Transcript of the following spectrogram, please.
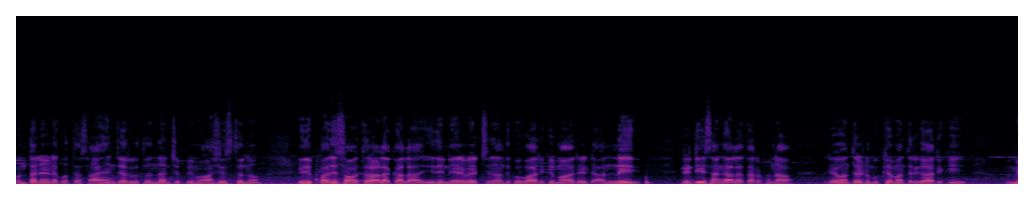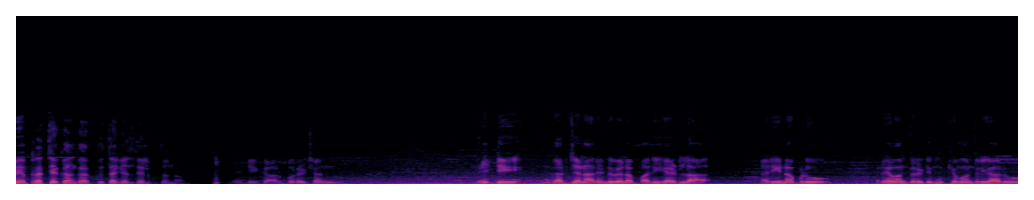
కొంతనైనా కొంత సహాయం జరుగుతుందని చెప్పి మేము ఆశిస్తున్నాం. ఇది పది సంవత్సరాల కళ. ఇది నెరవేర్చినందుకు వారికి మా రెడ్డి అన్ని రెడ్డి సంఘాల తరఫున రేవంత్ రెడ్డి ముఖ్యమంత్రి గారికి మేము ప్రత్యేకంగా కృతజ్ఞతలు తెలుపుతున్నాం. రెడ్డి కార్పొరేషన్ రెడ్డి గర్జన రెండు వేల పదిహేడులో జరిగినప్పుడు రేవంత్ రెడ్డి ముఖ్యమంత్రి గారు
